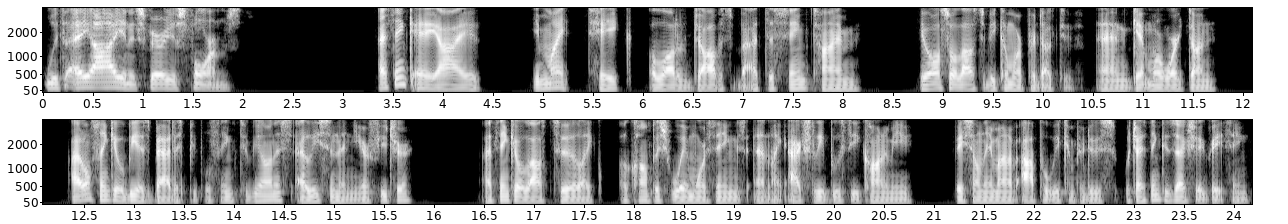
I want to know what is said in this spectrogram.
with AI in its various forms? I think AI, it might take a lot of jobs, but at the same time, it also allows to become more productive and get more work done. I don't think it will be as bad as people think, to be honest, at least in the near future. I think it will allow us to like accomplish way more things and like actually boost the economy based on the amount of output we can produce, which I think is actually a great thing.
